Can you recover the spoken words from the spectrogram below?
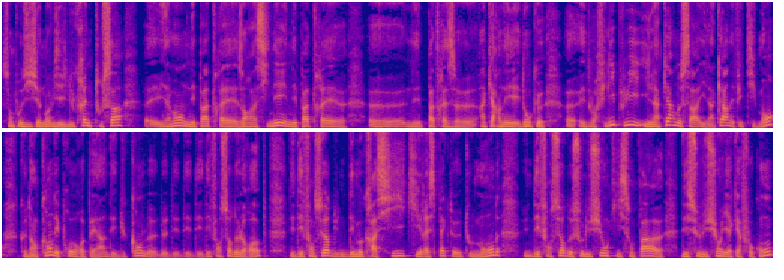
son positionnement vis-à-vis de l'Ukraine. Tout ça, évidemment, n'est pas très enraciné, n'est pas très, pas très incarné. Et donc, Édouard Philippe, lui, il incarne ça. Il incarne effectivement que dans le camp des pro-européens, du camp des défenseurs de l'Europe, des défenseurs d'une démocratie qui respecte tout le monde, une défenseur de solutions qui ne sont pas euh, des solutions yaka faucon,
